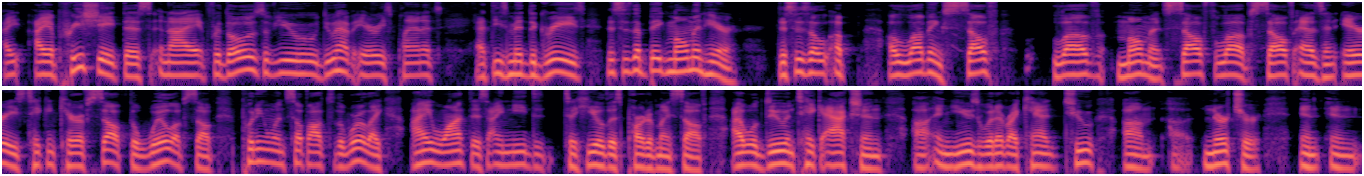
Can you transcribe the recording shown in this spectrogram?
I I appreciate this, and I for those of you who do have Aries planets at these mid degrees, this is a big moment here. This is a a, a loving self love moment, self love, self as an Aries, taking care of self, the will of self, putting oneself out to the world. Like, I want this. I need to, to heal this part of myself. I will do and take action uh, and use whatever I can to um, uh, nurture and, and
